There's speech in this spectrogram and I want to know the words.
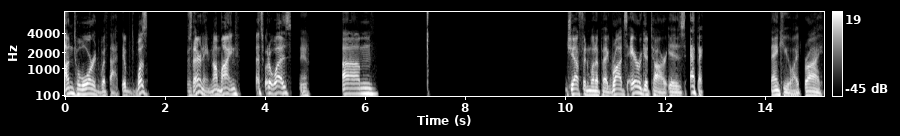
untoward with that. It was it was their name, not mine. That's what it was. Yeah. Um. Jeff in Winnipeg. Rod's air guitar is epic. Thank you. I try.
